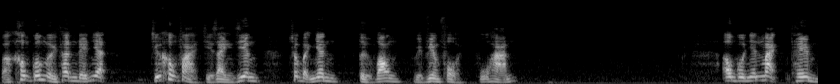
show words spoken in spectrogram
và không có người thân đến nhận, chứ không phải chỉ dành riêng cho bệnh nhân tử vong vì viêm phổi Vũ Hán. Ông cũng nhấn mạnh thêm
